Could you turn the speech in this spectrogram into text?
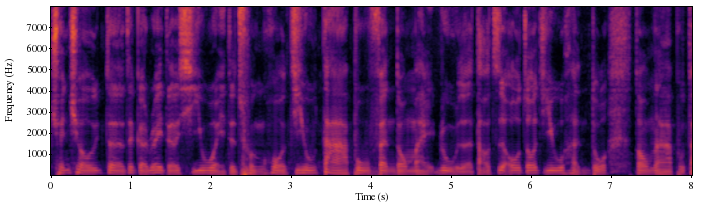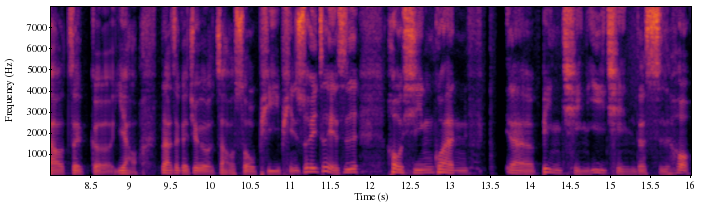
全球的这个瑞德西韦的存货几乎大部分都买入了，导致欧洲几乎很多都拿不到这个药。那这个就有遭受批评，所以这也是后新冠。呃，病情疫情的时候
